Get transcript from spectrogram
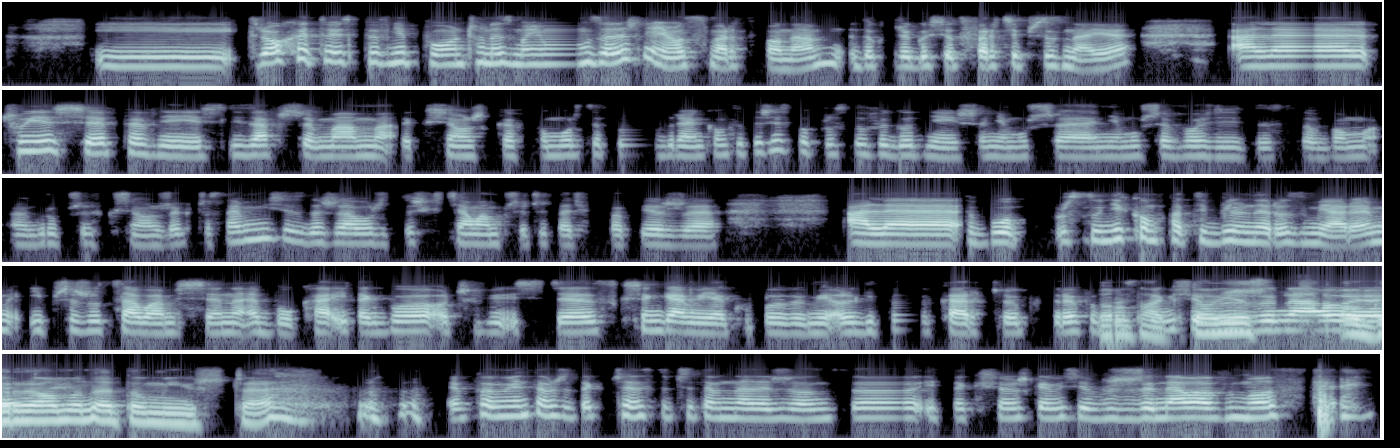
i trochę to jest pewnie połączone z moim uzależnieniem od smartfona, do którego się otwarcie przyznaję, ale czuję się pewnie, jeśli zawsze mam książkę w komórce pod ręką, to też jest po prostu wygodniejsze. Nie muszę, nie muszę wozić ze sobą grubszych książek. Czasami mi się zdarzało, że coś chciałam przeczytać w papierze ale to było po prostu niekompatybilne rozmiarem i przerzucałam się na e-booka i tak było oczywiście z księgami jakubowymi Olgi Tokarczuk, które po no prostu tak, mi się to wrzynały. Jest ogromne to miszcze. Ja pamiętam, że tak często czytam należąco i ta książka mi się wrzynała w mostek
